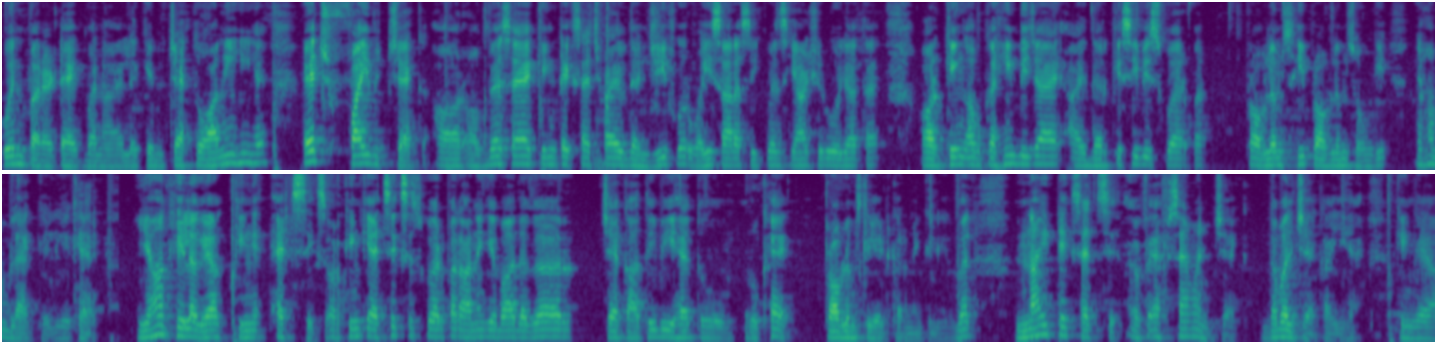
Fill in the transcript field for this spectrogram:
क्विन पर अटैक बनाया, लेकिन चेक तो आनी ही है। एच फाइव चेक और ऑब्वियस है king takes H five then G four वही सारा सीक्वेंस यहाँ शुरू हो जाता है। और किंग अब कहीं भी जाए इधर किसी भी स्क्वायर पर प्रॉब्लम्स ही प्रॉब्लम्स होंगी, यहाँ ब्लैक के लिए, खैर। यहाँ खेला गया किंग एच सिक्स और किंग के एच सिक्स स्क्वायर पर आने के बाद अगर चेक आती भी है तो रुक है प्रॉब्लम्स क्रिएट करने के लिए। Well knight takes H F seven check double check आई है। किंग गया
